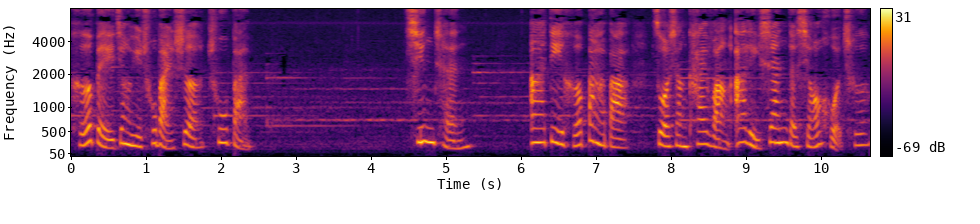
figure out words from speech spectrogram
河北教育出版社出版。清晨，阿弟和爸爸。坐上开往阿里山的小火车，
